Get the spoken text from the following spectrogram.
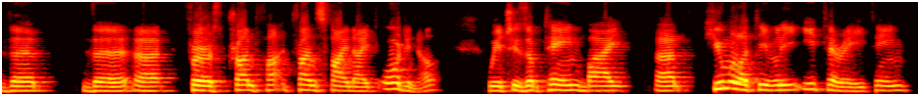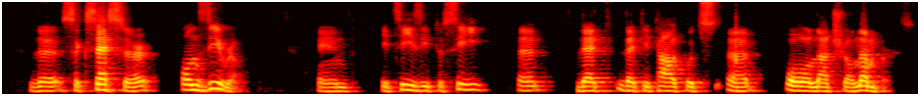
the the uh, first transfinite ordinal, which is obtained by uh, cumulatively iterating the successor on zero. And it's easy to see uh, that, that it outputs uh, all natural numbers.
